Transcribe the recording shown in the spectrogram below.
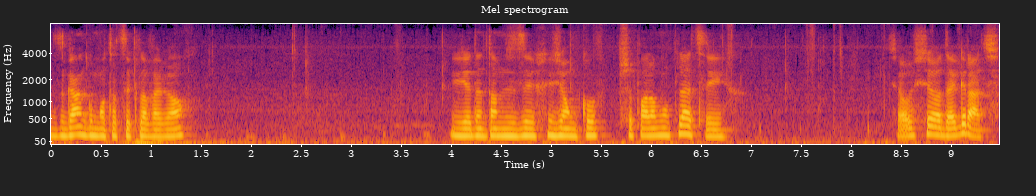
z gangu motocyklowego. I jeden tam z ich ziomków przypalał mu plecy i chciał się odegrać.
